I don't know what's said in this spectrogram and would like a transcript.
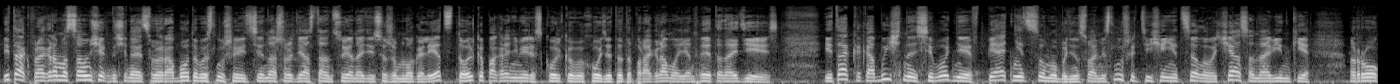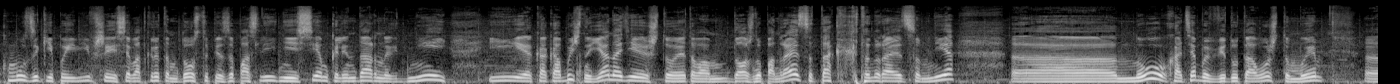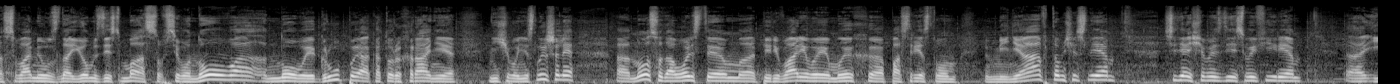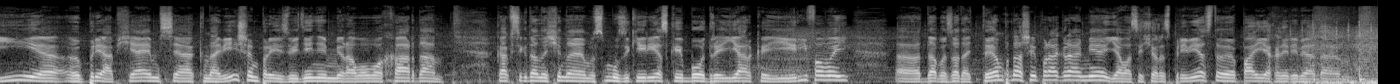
Итак, программа Soundcheck начинает свою работу. Вы слушаете нашу радиостанцию, я надеюсь, уже много лет. Столько, по крайней мере, сколько выходит эта программа, я на это надеюсь. Итак, как обычно, сегодня в пятницу мы будем с вами слушать в течение целого часа новинки рок-музыки, появившиеся в открытом доступе за последние 7 календарных дней. И, как обычно, я надеюсь, что это вам должно понравиться, так как это нравится мне. Э, ну, хотя бы ввиду того, что мы с вами узнаем здесь массу всего нового, новые группы, о которых ранее ничего не слышали, э, но с удовольствием перевариваем их посредством меня, в том числе, сидящего здесь в эфире, и приобщаемся к новейшим произведениям мирового харда. Как всегда, начинаем с музыки резкой, бодрой, яркой и рифовой. Э, дабы задать темп нашей программе. Я вас еще раз приветствую. Поехали, ребята! Ребята!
